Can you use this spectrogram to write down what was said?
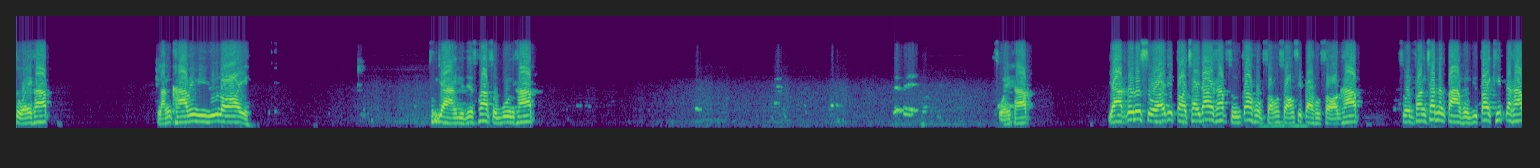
สวยครับ หลังคาไม่มีริ้วรอย ทุกอย่างอยู่ในสภาพสมบูรณ์ครับสวยครับ อยากได้รถสวยติดต่อชัยได้ครับ 0962211862 ครับ ส่วนฟังก์ชันต่างๆ ผมอยู่ใต้คลิปนะครับ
